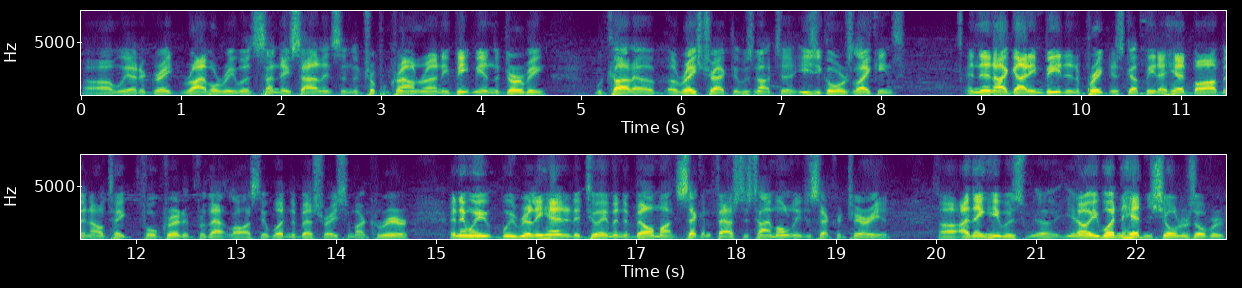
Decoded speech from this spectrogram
Uh, we had a great rivalry with Sunday Silence in the Triple Crown run. He beat me in the Derby. We caught a, a racetrack that was not to Easy Goer's likings. And then I got him beat in a Preakness, got beat a head bob, and I'll take full credit for that loss. It wasn't the best race of my career. And then we, we really handed it to him in the Belmont, second fastest time only to Secretariat. Uh, I think he was, uh, you know, he wasn't head and shoulders over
